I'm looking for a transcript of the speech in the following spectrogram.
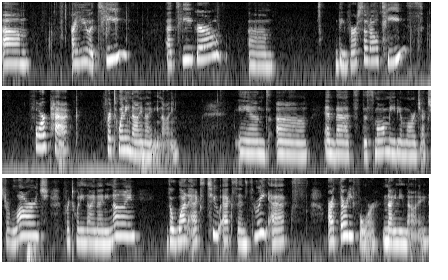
Um, are you a tea, a tea girl? Um, the Versatile Tees four pack for $29.99. And uh, and that's the small, medium, large, extra large for $29.99. The 1X, 2X, and 3X are $34.99.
